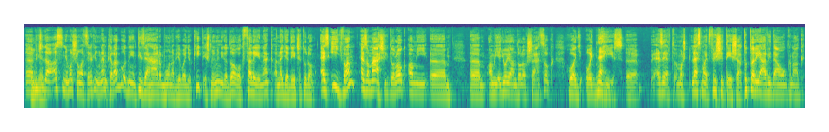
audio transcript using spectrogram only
Ö, Micsoda, azt mondja, Mosomaci, nekünk nem kell aggódni, én 13 hónapja vagyok itt, és még mindig a dolgok felének a negyedét se tudom. Ez így van, ez a másik dolog, ami, ö, ö, ami egy olyan dolog, srácok, hogy, hogy nehéz. Ö, ezért most lesz majd frissítése a tutoriál videónknak,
